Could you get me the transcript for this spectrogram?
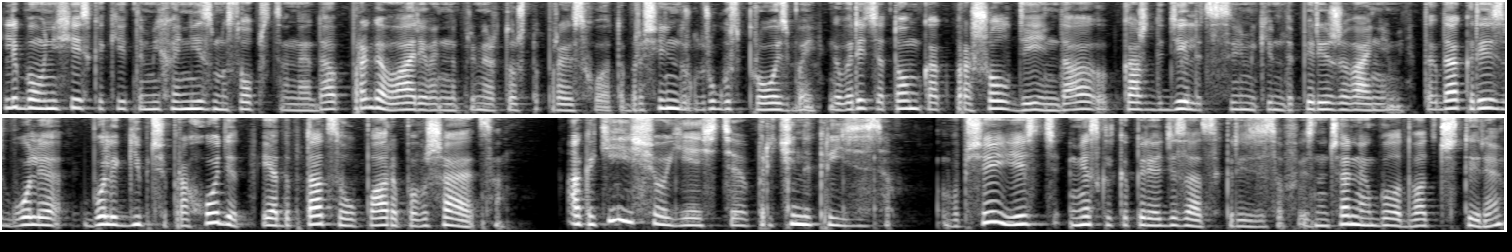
либо у них есть какие-то механизмы собственные, да, проговаривание, например, то, что происходит, обращение друг к другу с просьбой, говорить о том, как прошел день, да, каждый делится своими какими-то переживаниями. Тогда кризис более, более гибче проходит, и адаптация у пары повышается. А какие еще есть э, причины кризиса? Вообще есть несколько периодизаций кризисов. Изначально их было 24.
